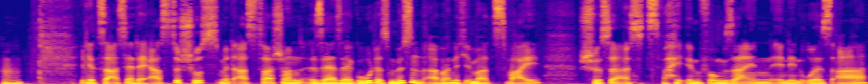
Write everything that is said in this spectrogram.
Hm. Jetzt saß ja der erste Schuss mit Astra schon sehr, sehr gut. Es müssen aber nicht immer zwei Schüsse, also zwei Impfungen sein. In den USA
